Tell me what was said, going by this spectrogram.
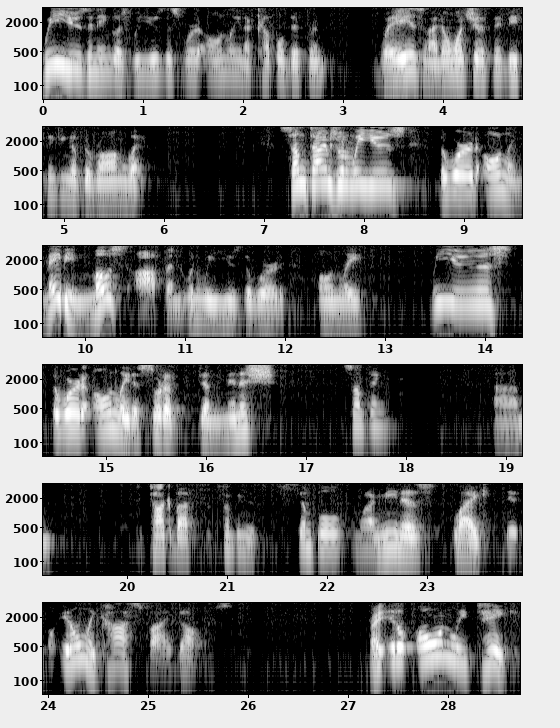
we use in English, we use this word only in a couple different ways, and I don't want you to think, be thinking of the wrong way. Sometimes when we use the word only, maybe most often when we use the word only, we use the word only to sort of diminish something. Um, to talk about something that's simple. What I mean is, like, it, it only costs $5. Right? It'll only take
